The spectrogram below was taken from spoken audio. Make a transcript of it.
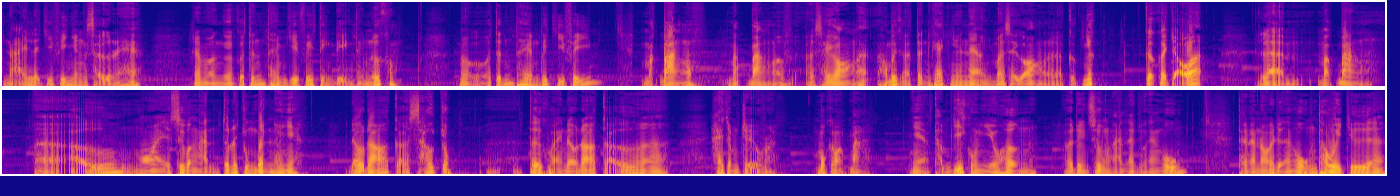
nãy là chi phí nhân sự này ha rồi mọi người có tính thêm chi phí tiền điện tiền nước không? Mọi người có tính thêm cái chi phí mặt bằng không? Mặt bằng ở, ở Sài Gòn á không biết ở tỉnh khác như thế nào nhưng mà ở Sài Gòn là cực nhất. Cực ở chỗ á là mặt bằng à, ở ngoài sư văn hạnh tôi nói trung bình thôi nha đâu đó cỡ 60 tới khoảng đâu đó cỡ ờ, uh, 200 triệu rồi một cái mặt bằng nha. Thậm chí còn nhiều hơn nữa. Ở đường Xuân Hạnh là đường ăn uống. Thật ra nói đường ăn uống thôi chứ uh,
